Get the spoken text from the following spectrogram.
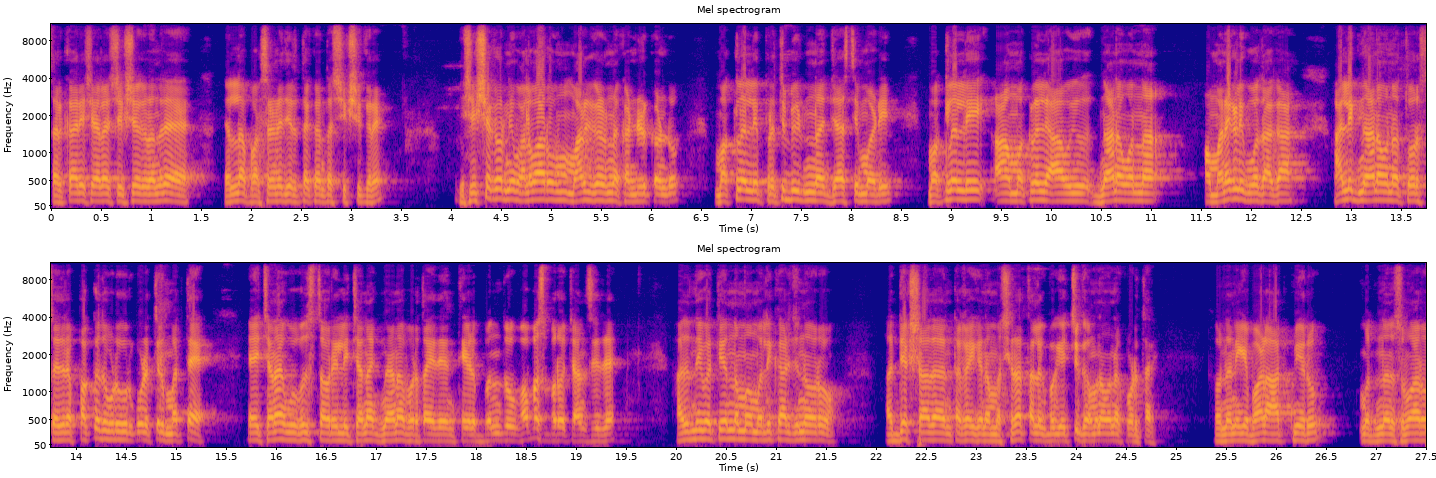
ಸರ್ಕಾರಿ ಶಾಲಾ ಶಿಕ್ಷಕರಂದರೆ ಎಲ್ಲ ಪರ್ಸೆಂಟೇಜ್ ಇರ್ತಕ್ಕಂಥ ಶಿಕ್ಷಕರೇ. ಶಿಕ್ಷಕರು ನೀವು ಹಲವಾರು ಮಾರ್ಗಗಳನ್ನ ಕಂಡುಹಿಡ್ಕೊಂಡು, ಮಕ್ಕಳಲ್ಲಿ ಪ್ರತಿಭೆಗಳನ್ನ ಜಾಸ್ತಿ ಮಾಡಿ, ಮಕ್ಕಳಲ್ಲಿ ಆ ಮಕ್ಕಳಲ್ಲಿ ಆ ಜ್ಞಾನವನ್ನು ಆ ಮನೆಗಳಿಗೆ ಹೋದಾಗ, ಅಲ್ಲಿ ಜ್ಞಾನವನ್ನು ತೋರಿಸ್ತಾ ಇದ್ರೆ ಪಕ್ಕದ ಹುಡುಗರು ಕೂಡ ತಿರು ಮತ್ತೆ ಏ, ಚೆನ್ನಾಗಿ ಉಗಿಸ್ತವ್ರೆ ಇಲ್ಲಿ ಚೆನ್ನಾಗಿ ಜ್ಞಾನ ಬರ್ತಾ ಇದೆ ಅಂತೇಳಿ ಬಂದು ವಾಪಸ್ ಬರೋ ಚಾನ್ಸ್ ಇದೆ. ಅದರಿಂದ ಇವತ್ತೇನು ನಮ್ಮ ಮಲ್ಲಿಕಾರ್ಜುನ ಅವರು ಅಧ್ಯಕ್ಷ ಆದಂತಹ ಈಗ ನಮ್ಮ ಶಿರಾ ತಾಲೂಕು ಬಗ್ಗೆ ಹೆಚ್ಚು ಗಮನವನ್ನು ಕೊಡ್ತಾರೆ. ಅವ್ರು ನನಗೆ ಭಾಳ ಆತ್ಮೀಯರು ಮತ್ತು ನಾನು ಸುಮಾರು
